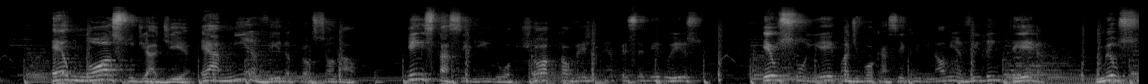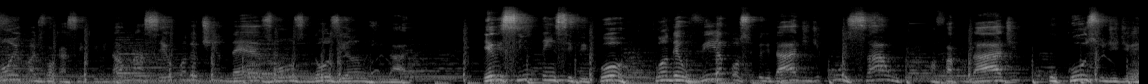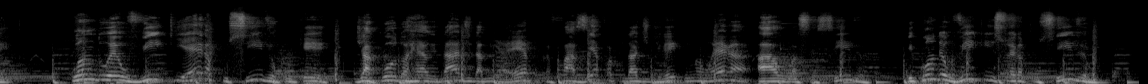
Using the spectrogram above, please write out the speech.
É o nosso dia a dia, é a minha vida profissional. Quem está seguindo o workshop talvez já tenha percebido isso. Eu sonhei com a advocacia criminal minha vida inteira. O meu sonho com a advocacia criminal nasceu quando eu tinha 10, 11, 12 anos de idade. Ele se intensificou quando eu vi a possibilidade de cursar uma faculdade, o curso de direito. Quando eu vi que era possível, porque de acordo com a realidade da minha época, fazer a faculdade de direito não era algo acessível, e quando eu vi que isso era possível,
